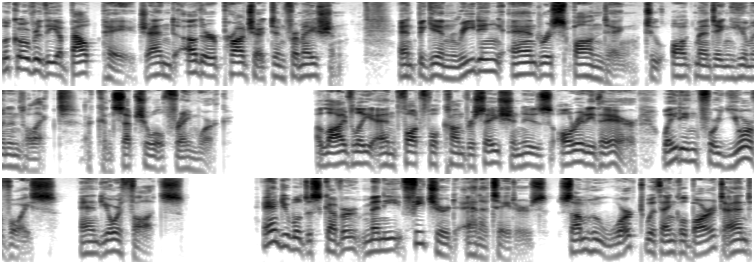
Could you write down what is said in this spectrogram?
Look over the About page and other project information, and begin reading and responding to Augmenting Human Intellect, a conceptual framework. A lively and thoughtful conversation is already there, waiting for your voice and your thoughts. And you will discover many featured annotators, some who worked with Engelbart and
